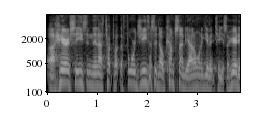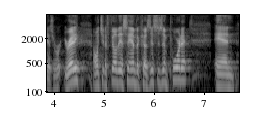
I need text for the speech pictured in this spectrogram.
uh, heresies, and then I talked about the four G's. I said, No, come Sunday, I don't want to give it to you. So here it is. You ready? I want you to fill this in because this is important. And,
